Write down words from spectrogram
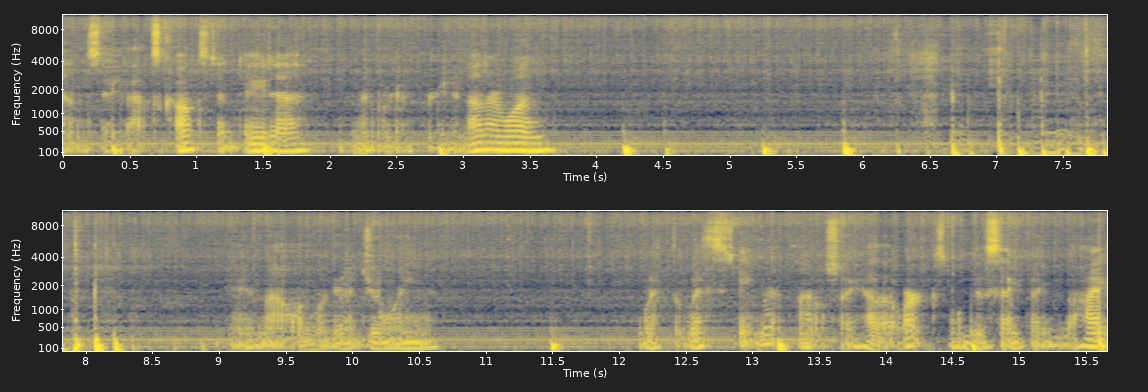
And say that's constant data, and then we're gonna create another one. And that one we're gonna join with the width statement. I'll show you how that works. We'll do the same thing with the height.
